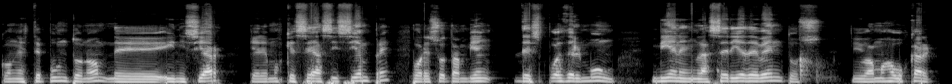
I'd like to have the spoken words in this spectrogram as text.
con este punto, ¿no? De iniciar Queremos que sea así siempre. Por eso también después del Moon vienen la serie de eventos y vamos a buscar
